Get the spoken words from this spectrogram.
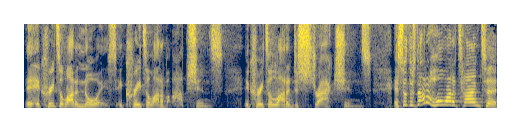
It, it creates a lot of noise, it creates a lot of options, it creates a lot of distractions. And so there's not a whole lot of time to,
